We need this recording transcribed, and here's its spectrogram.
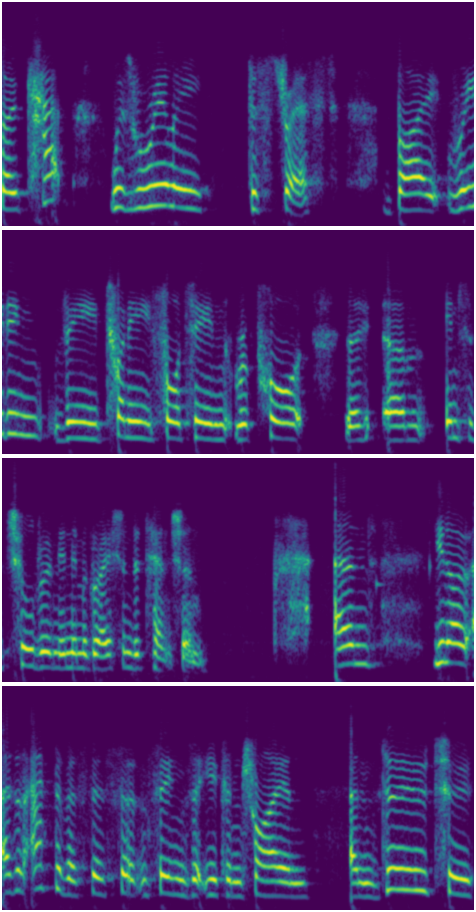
So Cat was really distressed by reading the 2014 report the, um, into children in immigration detention. And, you know, as an activist, there's certain things that you can try and and do to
